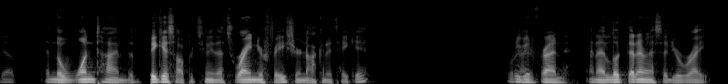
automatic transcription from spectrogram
yep. and the one time the biggest opportunity that's right in your face you're not going to take it What a Right. good friend. and i looked at him and i said you're right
